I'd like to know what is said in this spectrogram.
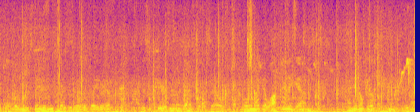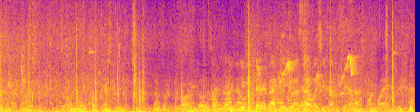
like that, but when we stayed in these places a little bit later, it disappears and we to ourselves. Or we might get locked in again. And they don't get us. One-way No, don't. The on. You can carry it back to the US that way, so you'd have to say that's one way.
